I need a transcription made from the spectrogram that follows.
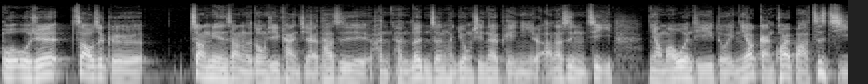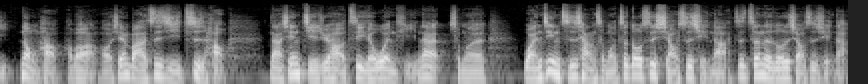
我我觉得照这个账面上的东西看起来，她是很很认真、很用心在陪你了。那是你自己鸟毛问题一堆，你要赶快把自己弄好，好不好？我先把自己治好，那先解决好自己的问题。那什么晚进职场什么，这都是小事情啊，这真的都是小事情啊。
